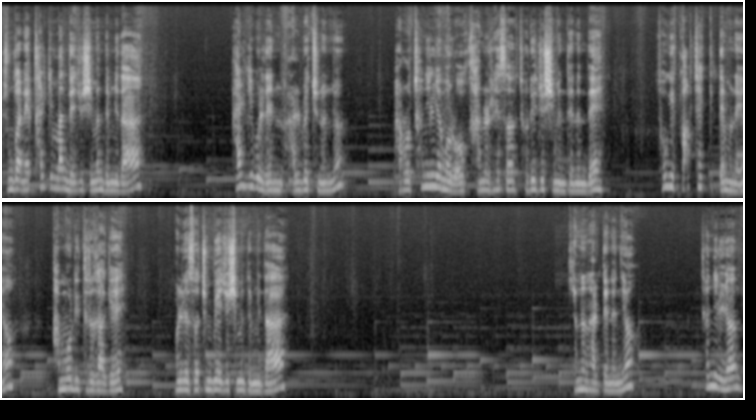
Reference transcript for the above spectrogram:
중간에 칼집만 내주시면 됩니다. 칼집을 낸 알배추는요. 바로 천일염으로 간을 해서 절여주시면 되는데 속이 꽉 찼기 때문에요. 간물이 들어가게 올려서 준비해 주시면 됩니다. 간을 할 때는요. 천일염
